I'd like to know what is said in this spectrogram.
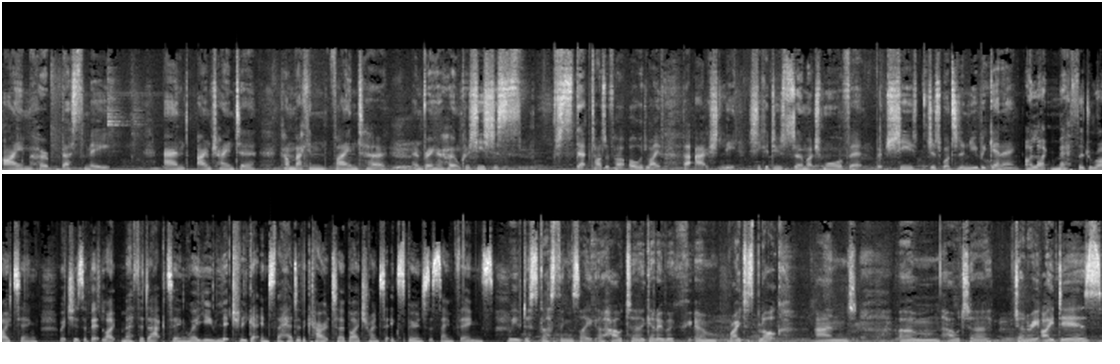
I'm her best mate. And I'm trying to come back and find her and bring her home because she's just stepped out of her old life that actually she could do so much more of it, but she just wanted a new beginning. I like method writing, which is a bit like method acting, where you literally get into the head of the character by trying to experience the same things. We've discussed things like uh, how to get over um, writer's block and um, how to generate ideas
